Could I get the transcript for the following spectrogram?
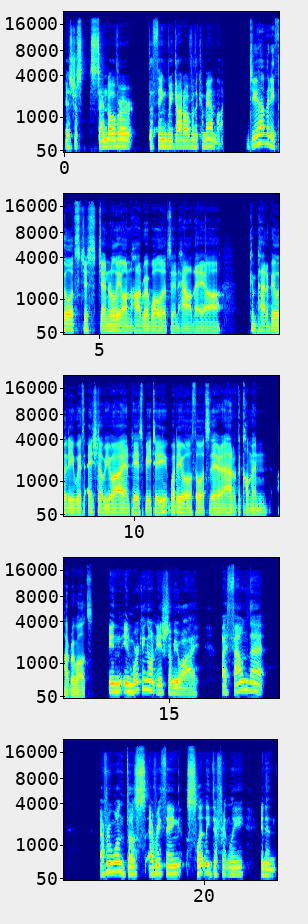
Is just send over the thing we got over the command line. Do you have any thoughts just generally on hardware wallets and how they are compatibility with HWI and PSBT? What are your thoughts there out of the common hardware wallets? In in working on HWI, I found that everyone does everything slightly differently in an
